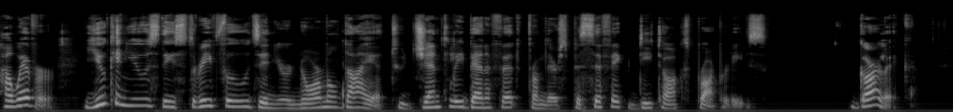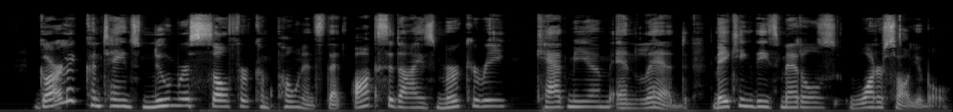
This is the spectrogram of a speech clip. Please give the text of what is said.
However, you can use these three foods in your normal diet to gently benefit from their specific detox properties. Garlic. Garlic contains numerous sulfur components that oxidize mercury, cadmium, and lead, making these metals water soluble.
